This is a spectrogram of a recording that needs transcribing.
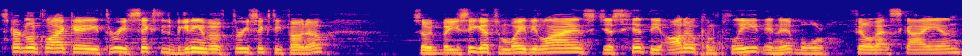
start to look like a 360, the beginning of a 360 photo. So, but you see you got some wavy lines. Just hit the auto complete and it will fill that sky in.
